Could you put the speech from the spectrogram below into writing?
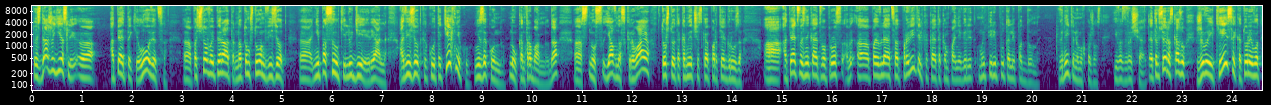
То есть даже если, э, опять-таки, ловится э, почтовый оператор на том, что он везет э, не посылки людей реально, а везет какую-то технику незаконную, ну, контрабандную, да, ну, явно скрывая то, что это коммерческая партия груза, а опять возникает вопрос, появляется отправитель, какая-то компания, говорит, мы перепутали поддоны верните нам их, пожалуйста, и возвращают. Это все я рассказываю живые кейсы, которые вот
